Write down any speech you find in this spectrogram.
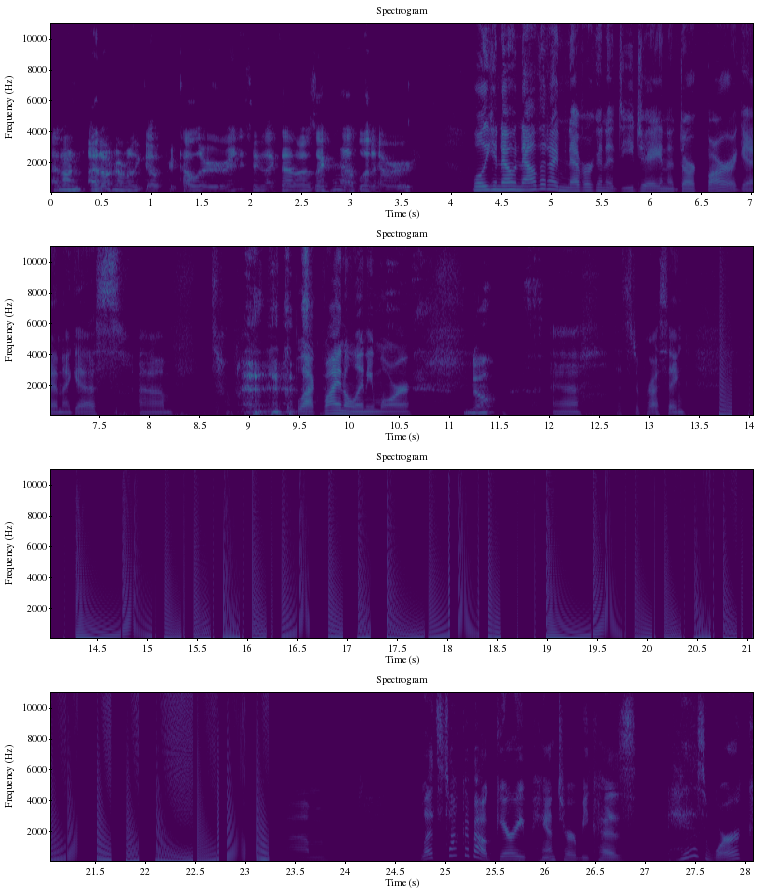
I don't. I don't normally go for color or anything like that. I was like, eh, whatever. Well, you know, now that I'm never going to DJ in a dark bar again, I guess, um, don't need the black vinyl anymore. No. Uh, that's depressing. Um, let's talk about Gary Panter because his work,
